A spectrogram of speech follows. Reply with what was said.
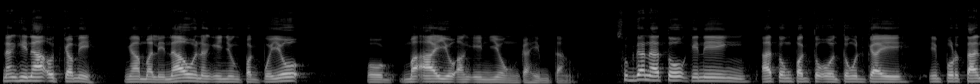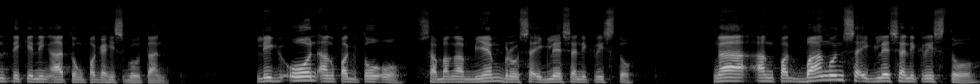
Nang hinaot kami nga malinaw ng inyong pagpuyo ug maayo ang inyong kahimtang. Sugdan nato kining atong pagtuon tungod kay importante kining atong pagahisgutan ligon ang pagtuo sa mga miyembro sa Iglesia ni Kristo. Nga ang pagbangon sa Iglesia ni Kristo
